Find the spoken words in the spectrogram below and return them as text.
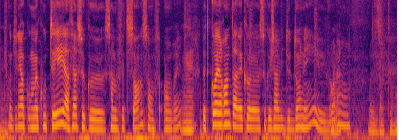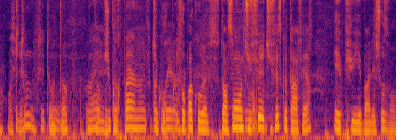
Mm. je continue à m'écouter, à faire ce que ça me fait de sens, en, en vrai. Mm, D'être cohérente avec euh, ce que j'ai envie de donner. Et voilà, hein. Exactement. C'est tout. C'est tout. Au top. au Ouais, top, au je top. cours pas, non, il faut pas Tu cours courir. pas- il faut pas courir. De toute façon, tu fais, tu fais ce que tu as à faire. Et puis, bah, les choses vont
